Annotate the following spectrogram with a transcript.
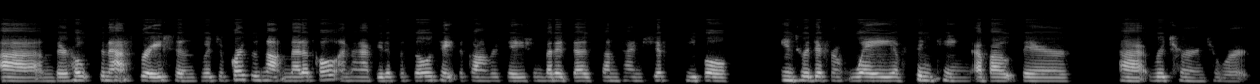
um, their hopes and aspirations, which of course is not medical. I'm happy to facilitate the conversation, but it does sometimes shift people into a different way of thinking about their uh, return to work.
